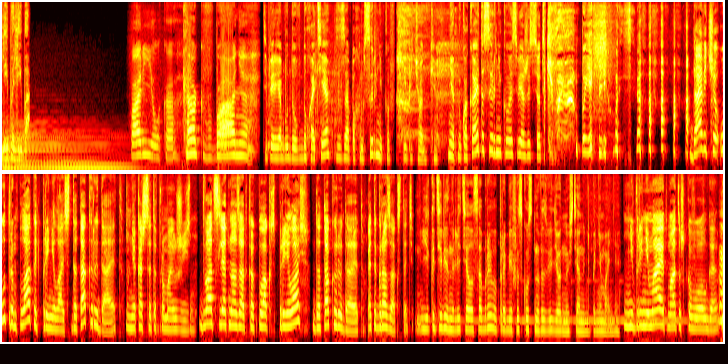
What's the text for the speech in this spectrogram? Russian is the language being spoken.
либо-либо. Парилка, как в бане. Теперь я буду в духоте с запахом сырников и печенки. Нет, ну какая-то сырниковая свежесть все-таки появилась. Давича утром плакать принялась, да так и рыдает. Мне кажется, это про мою жизнь. 20 лет назад как плакать принялась, да так и рыдает. Это гроза, кстати. Екатерина летела с обрыва, пробив искусственно возведенную стену непонимания. Не принимает матушка Волга.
